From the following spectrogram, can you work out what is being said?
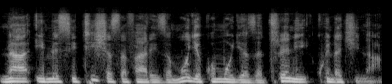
na imesitisha safari za moja kwa moja za treni kwenda China.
